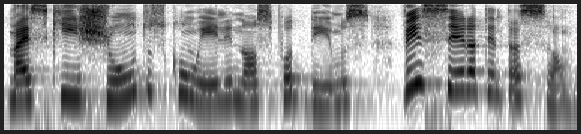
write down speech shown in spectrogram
mas que juntos com Ele nós podemos vencer a tentação.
